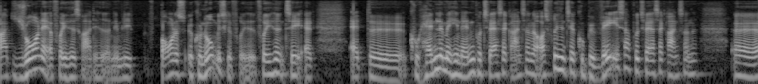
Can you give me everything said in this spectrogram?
ret jordnære frihedsrettigheder, nemlig borgernes økonomiske frihed, friheden til at at øh, kunne handle med hinanden på tværs af grænserne, også friheden til at kunne bevæge sig på tværs af grænserne. Øh, Øh,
